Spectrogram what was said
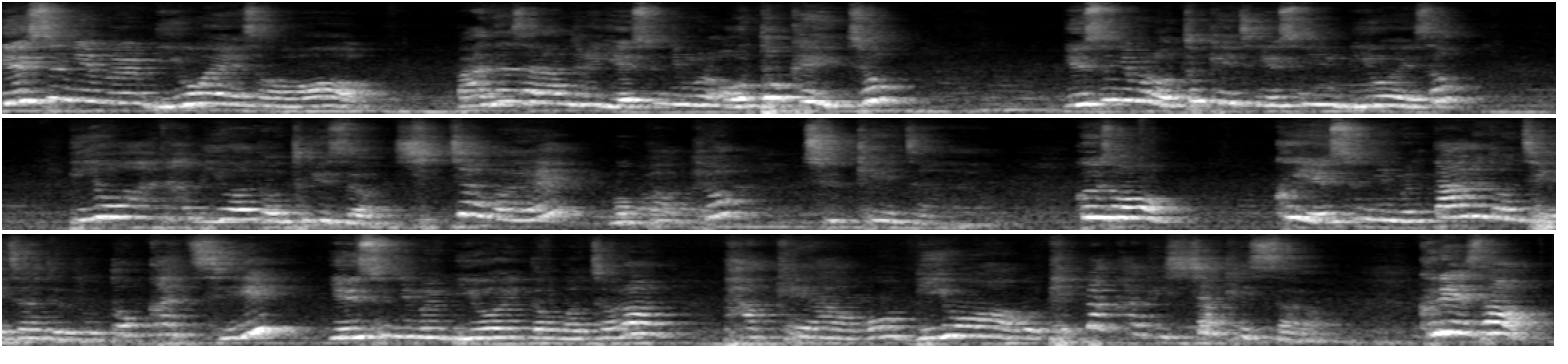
예수님을 미워해서 많은 사람들이 예수님을 어떻게 했죠? 예수님을 어떻게 했지? 예수님 미워해서 미워하다 미워하다 어떻게 했어요? 십자가에 못 박혀 죽게 했잖아요. 그래서 그 예수님을 따르던 제자들도 똑같이 예수님을 미워했던 것처럼 박해하고 미워하고 핍박하기 시작했어요. 그래서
